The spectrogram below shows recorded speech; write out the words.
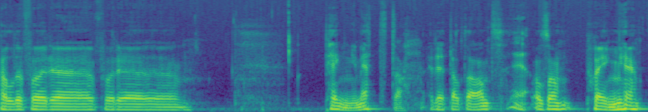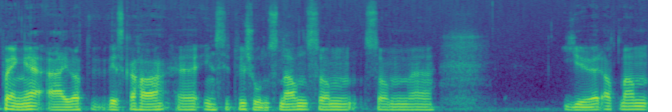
kall, det for, uh, for uh, pengemett, da, eller et eller annet. Ja. Altså, poenget, poenget, er jo at vi skal ha institusjonsnavn som, som gjør at man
